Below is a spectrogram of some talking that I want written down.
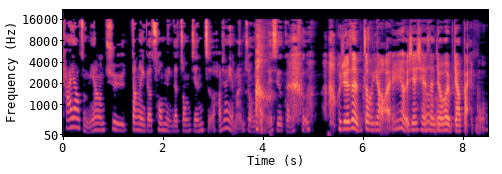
他要怎么样去当一个聪明的中间者，好像也蛮重要的，也是个功课。我觉得这很重要哎，因为有一些先生嗯就会比较白目，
